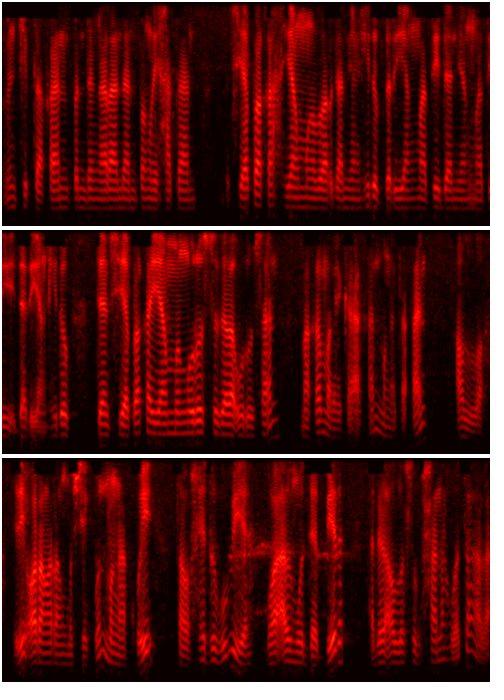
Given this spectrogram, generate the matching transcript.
menciptakan pendengaran dan penglihatan? Siapakah yang mengeluarkan yang hidup dari yang mati dan yang mati dari yang hidup? Dan siapakah yang mengurus segala urusan? Maka mereka akan mengatakan Allah. Jadi orang-orang musyrik pun mengakui tauhid rububiyah wa al-mudabbir adalah Allah Subhanahu wa taala.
